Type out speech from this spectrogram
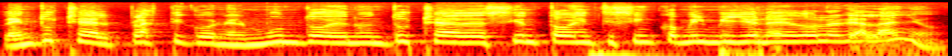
La industria del plástico en el mundo es una industria de 125 mil millones de dólares al año.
